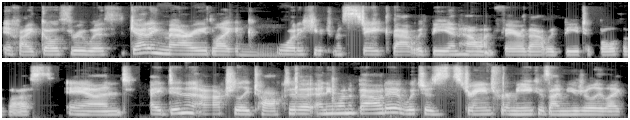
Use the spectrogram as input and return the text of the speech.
if I go through with getting married, like mm. what a huge mistake that would be and how unfair that would be to both of us. And I didn't actually talk to anyone about it, which is strange for me because I'm usually like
